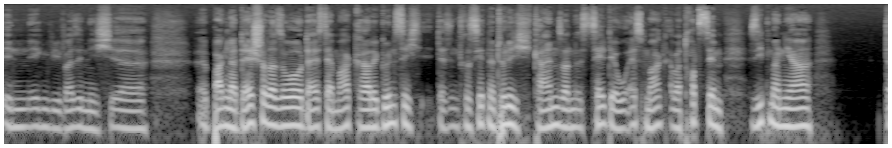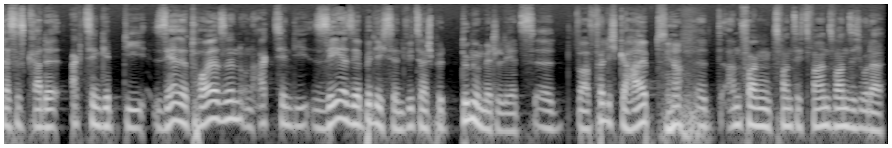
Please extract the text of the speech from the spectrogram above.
in irgendwie, weiß ich nicht, äh Bangladesch oder so, da ist der Markt gerade günstig. Das interessiert natürlich keinen, sondern es zählt der US-Markt. Aber trotzdem sieht man ja, dass es gerade Aktien gibt, die sehr, sehr teuer sind und Aktien, die sehr, sehr billig sind, wie zum Beispiel Düngemittel jetzt, äh, war völlig gehypt, ja. äh, Anfang 2022 oder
